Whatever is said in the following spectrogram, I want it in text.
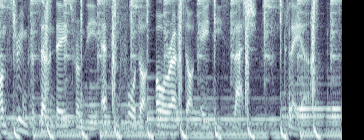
on stream for seven days from the fm4.orf.at slash player.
